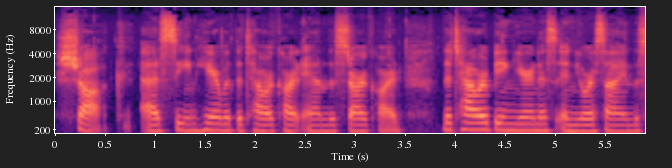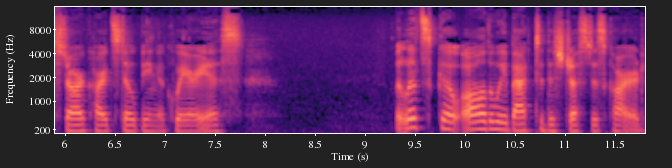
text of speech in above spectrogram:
shock, as seen here with the Tower card and the Star card. The Tower being Uranus in your sign, the Star card still being Aquarius. But let's go all the way back to this Justice card.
